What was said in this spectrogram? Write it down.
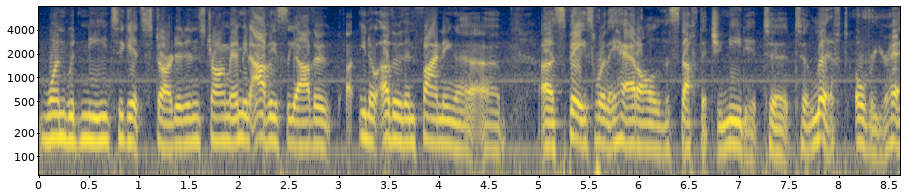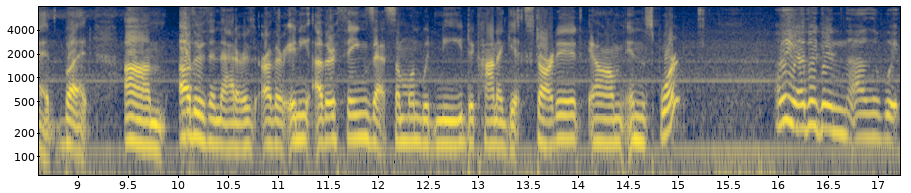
one would need to get started in strongman? I mean obviously other uh, you know other than finding a, a, a space where they had all of the stuff that you needed to to lift over your head, but um, other than that, are, are there any other things that someone would need to kind of get started um, in the sport? I mean, other than uh, the weight,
